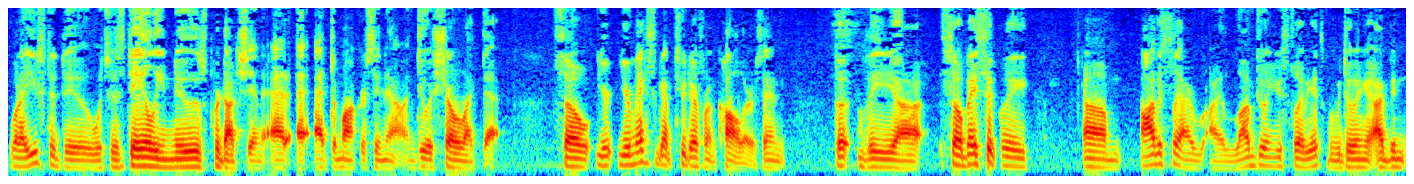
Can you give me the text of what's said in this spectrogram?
what I used to do, which was daily news production at, at, at Democracy Now! and do a show like that. So you're you're mixing up two different callers, and the the uh, so basically, um, obviously I, I love doing useful idiots. We've been doing it. I've been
